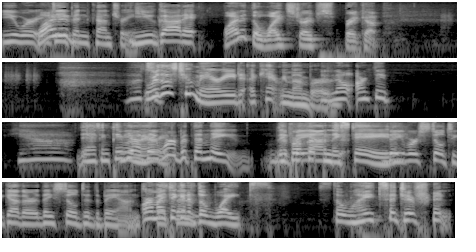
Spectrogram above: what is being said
You were Why deep did- in country. you got it. Why did the White Stripes break up? Were those two married? I can't remember. no, aren't they? Yeah. I think they were yeah, married. they were, but then they They the broke up and they stayed. They were still together. They still did the band. Or am I thinking then- of the Whites? Is the Whites a different?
